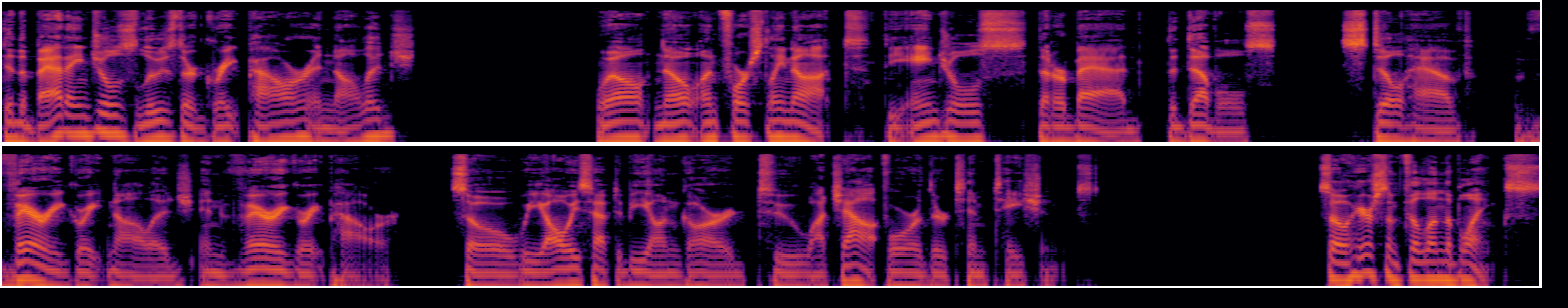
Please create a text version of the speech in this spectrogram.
Did the bad angels lose their great power and knowledge? Well, no, unfortunately not. The angels that are bad, the devils, still have very great knowledge and very great power. So we always have to be on guard to watch out for their temptations. So here's some fill in the blanks.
